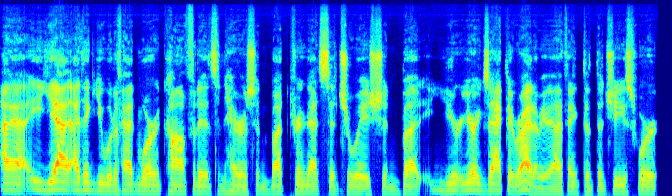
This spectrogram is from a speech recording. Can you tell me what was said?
uh, yeah, I think you would have had more confidence in Harrison Butker in that situation, but you're, you're exactly right. I mean, I think that the Chiefs were,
